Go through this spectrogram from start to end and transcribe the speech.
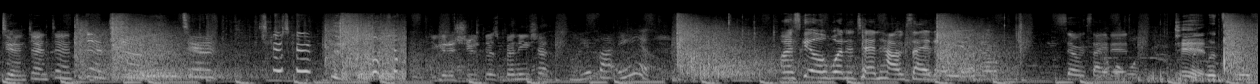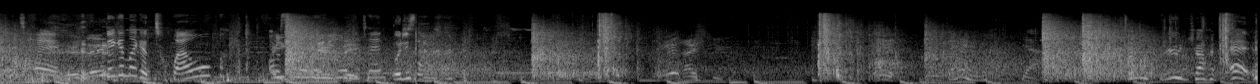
Dun, dun, dun, dun, dun, dun, dun. Skirt, skirt. You gonna shoot this, Benicia? Yes, I am. On a scale of 1 to 10, how excited are you? So excited. Ten. Let's do a 10. Thinking like a 12? On a scale of 1 to 10? What'd you say? Nice Dang. Yeah. Through John Ed.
